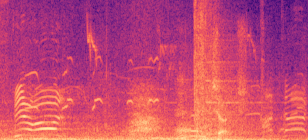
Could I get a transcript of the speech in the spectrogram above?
Spirol! And charge. Attack!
